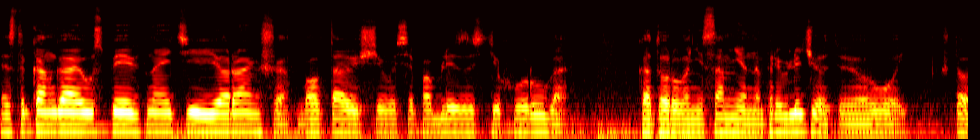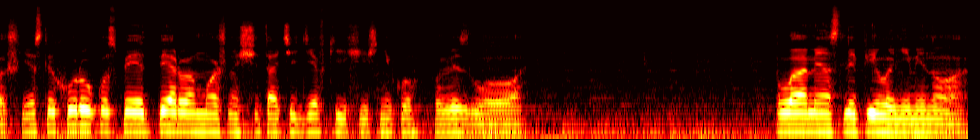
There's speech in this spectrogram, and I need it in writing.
Если Кангай успеет найти ее раньше, болтающегося поблизости Хуруга, которого, несомненно, привлечет ее э, вой. Что ж, если Хурук успеет первым, можно считать и девке, и хищнику повезло. Пламя ослепило Неминоа.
